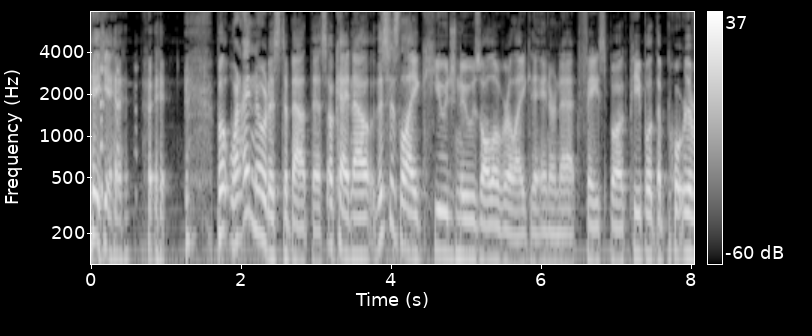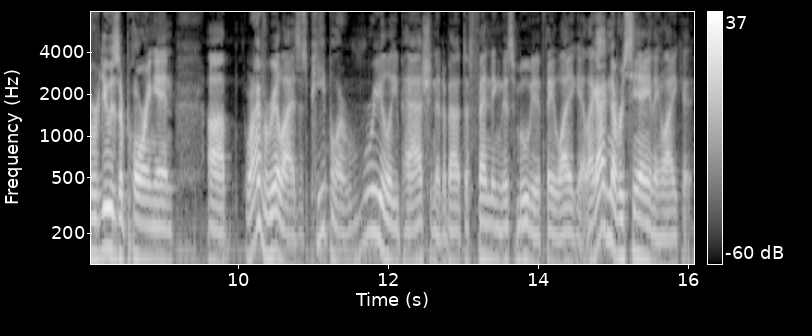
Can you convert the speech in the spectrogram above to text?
yeah. but what I noticed about this, okay, now this is like huge news all over like the internet, Facebook. People, the pour, the reviews are pouring in. Uh, what I've realized is people are really passionate about defending this movie if they like it. Like I've never seen anything like it.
